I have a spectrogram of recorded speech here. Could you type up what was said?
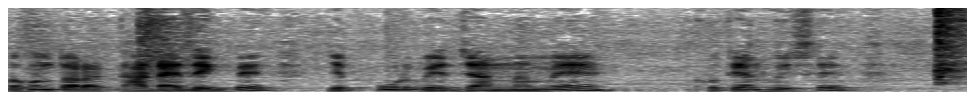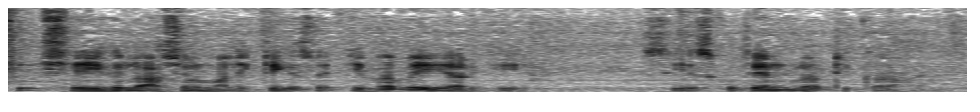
তখন তারা ঘাটায় দেখবে যে পূর্বে যার নামে খতিয়ান হয়েছে সেই হলো আসল মালিক, ঠিক আছে? এভাবেই আর কি সিএস খতিয়ানগুলো ঠিক করা হয়।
